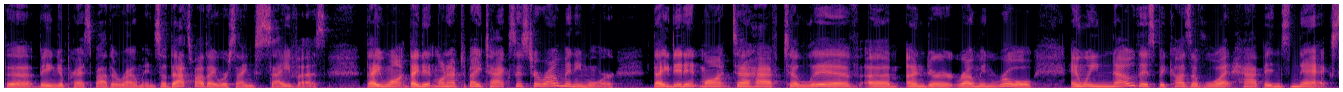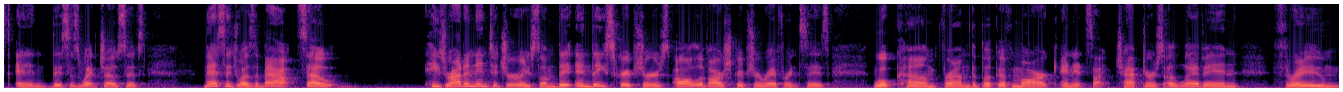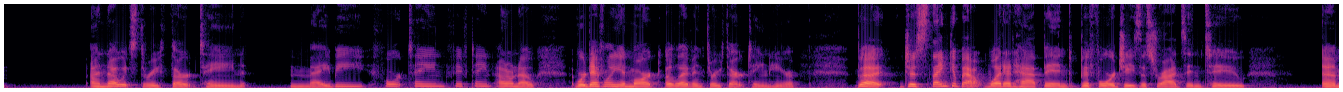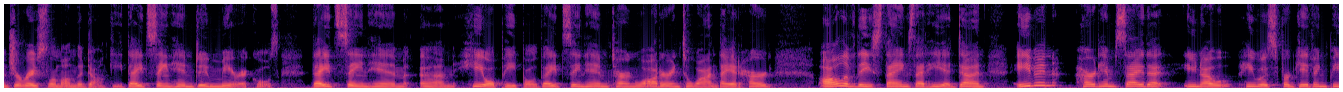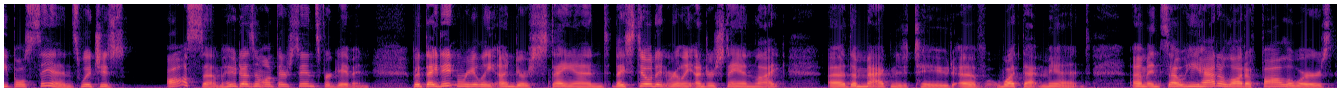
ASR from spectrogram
the being oppressed by the Romans. So that's why they were saying save us. They want they didn't want to have to pay taxes to Rome anymore. They didn't want to have to live um, under Roman rule. And we know this because of what happens next. And this is what Joseph's message was about. So he's riding into Jerusalem. In these scriptures, all of our scripture references will come from the book of Mark, and it's like chapters 11 through, I know it's through 13, maybe 14, 15. I don't know. We're definitely in Mark 11 through 13 here. But just think about what had happened before Jesus rides into um, Jerusalem on the donkey. They'd seen him do miracles. They'd seen him um, heal people. They'd seen him turn water into wine. They had heard all of these things that he had done. Even heard him say that, you know, he was forgiving people's sins, which is awesome. Who doesn't want their sins forgiven? But they didn't really understand, they still didn't really understand, like, uh, the magnitude of what that meant. Um, and so he had a lot of followers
